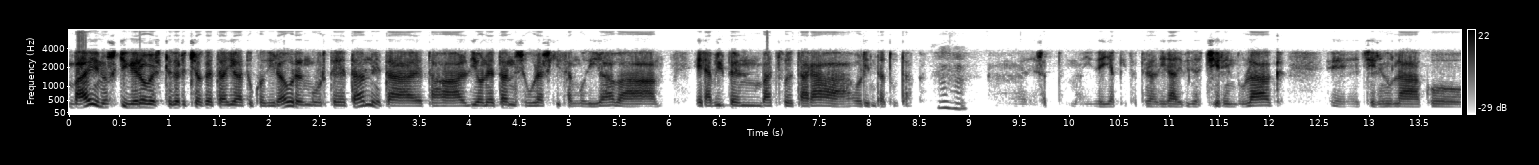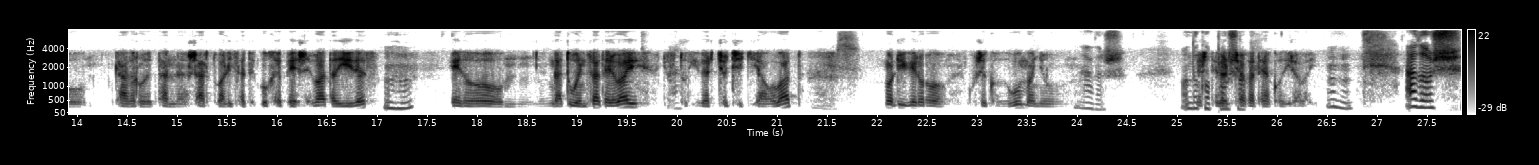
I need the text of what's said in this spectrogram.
Bai, noski gero beste bertxok eta jatuko dira, urren urteetan, eta eta aldi honetan seguraski izango dira, ba, erabilpen batzuetara orientatutak. Uh -huh. Esat, ba, ideiak izaten dira, dibidez, txirindulak, e, txirindulako kadroetan sartu alizateko GPS bat, adibidez, edo mm, gatu entzat ere bai, justuki bertxo txikiago bat, hori gero ikusiko dugu, baino... Ados. Ondoko pausak. dira bai. Uh Ados,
